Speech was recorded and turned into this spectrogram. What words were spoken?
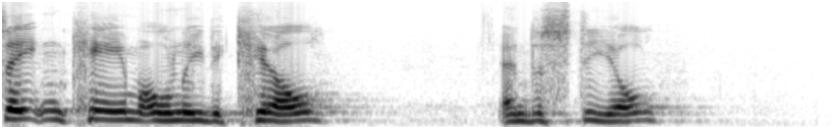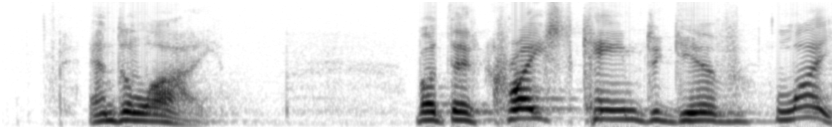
Satan came only to kill and to steal and to lie, but that Christ came to give life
